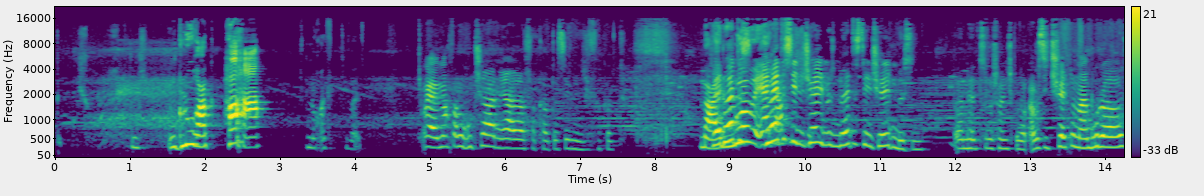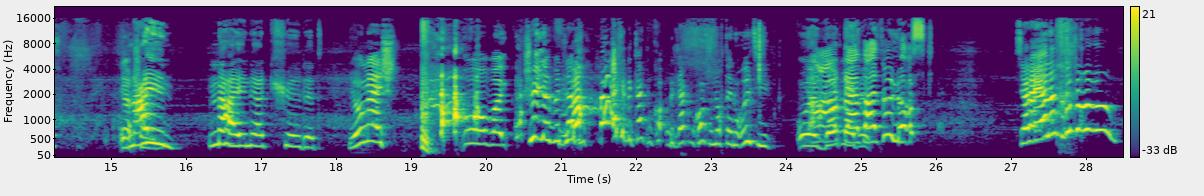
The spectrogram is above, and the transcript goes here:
bitte nicht, bitte nicht. Ein Glurak, haha. Ich bin noch effektiver. Ja, er macht aber gut Schaden. Ja, das verkackt, das ist nicht verkackt. Nein, Ja, du hättest, nur du hättest den schilden müssen, du hättest den schilden müssen. Dann hättest du wahrscheinlich gewonnen. Aber es sieht schlecht mit meinem Bruder aus. Ja. Nein! Nein, er hat geschildert. Junge, ich. oh mein Schilder mit Lack. Alter, mit Lack, bekomm, mit Lack bekommst du noch deine Ulti. Oh mein Gott, der Leute. war so lost. Ja, ja, ja, drück, drück, drück.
